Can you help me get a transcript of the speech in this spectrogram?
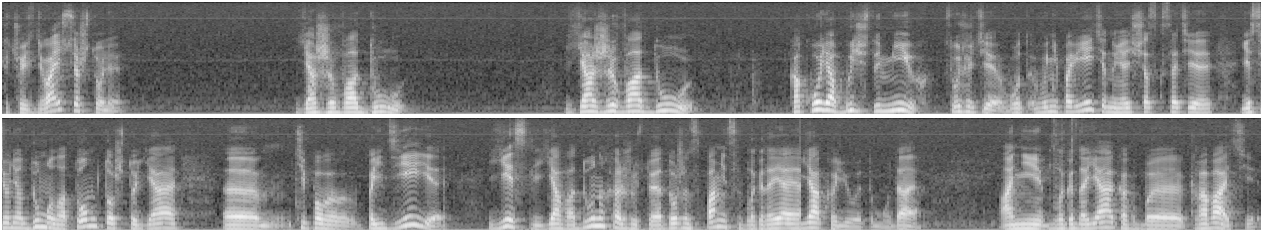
Ты что, издеваешься, что ли? Я же в аду. Я же в аду. Какой обычный мир. Слушайте, вот вы не поверите, но я сейчас, кстати, я сегодня думал о том, то, что я, э, типа, по идее, если я в аду нахожусь, то я должен спамниться благодаря якою этому, да. А не благодаря, как бы, кровати.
